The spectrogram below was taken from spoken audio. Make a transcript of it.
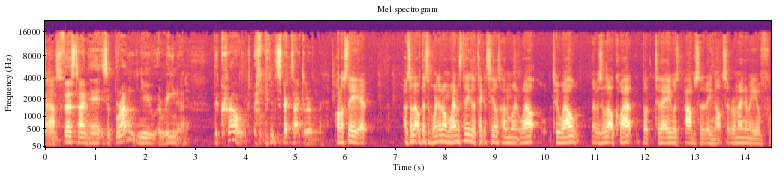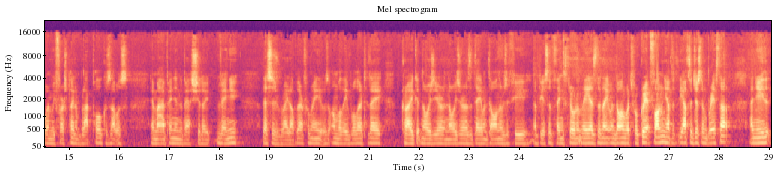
Um, first time here. It's a brand new arena. Yeah. The crowd have been spectacular, haven't they? Honestly, it, I was a little disappointed on Wednesday because the ticket sales hadn't went well too well. It was a little quiet, but today was absolutely nuts. It reminded me of when we first played in Blackpool because that was, in my opinion, the best shootout venue. This is right up there for me. It was unbelievable there today crowd got noisier and noisier as the day went on. There was a few abusive things thrown at me as the night went on, which were great fun. You have to you have to just embrace that. I knew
